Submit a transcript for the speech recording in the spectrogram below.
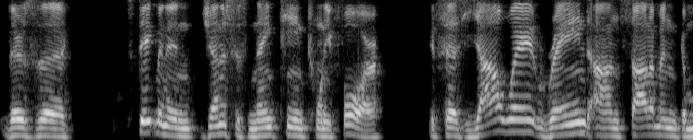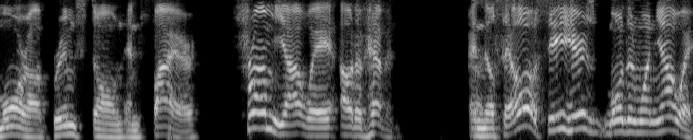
there's a statement in Genesis 19 24. It says, Yahweh rained on Sodom and Gomorrah brimstone and fire from Yahweh out of heaven. And they'll say, oh, see, here's more than one Yahweh.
